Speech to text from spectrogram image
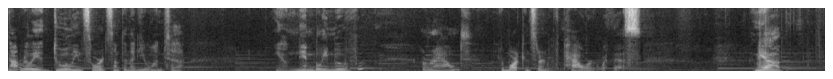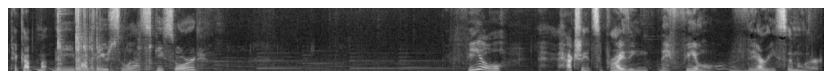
Not really a dueling sword, something that you want to, you know, nimbly move around. You're more concerned with power with this. Let me uh, pick up the Mateusz Sulowski sword. Feel actually it's surprising they feel very similar.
